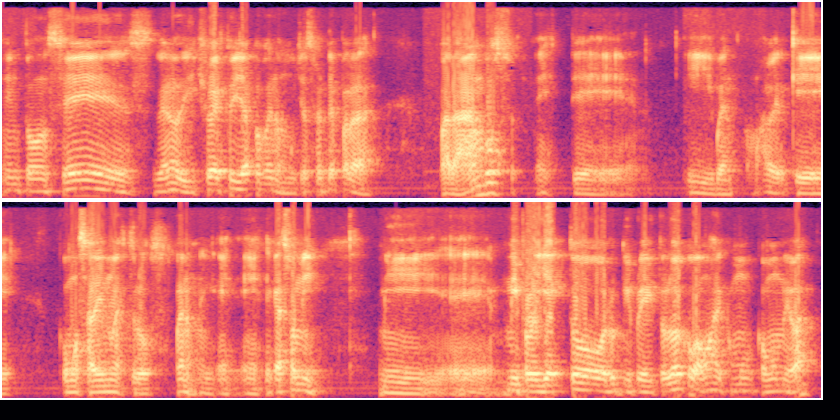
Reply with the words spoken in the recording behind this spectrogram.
entonces, bueno, dicho esto ya, pues bueno, mucha suerte para, para ambos. Este, y bueno, vamos a ver qué, cómo salen nuestros, bueno, en, este caso mi, mi, eh, mi, proyecto, mi proyecto loco, vamos a ver cómo, cómo me va.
